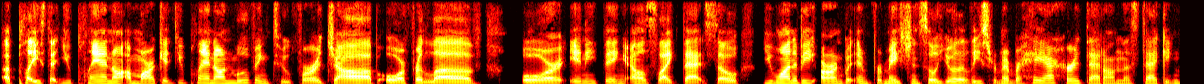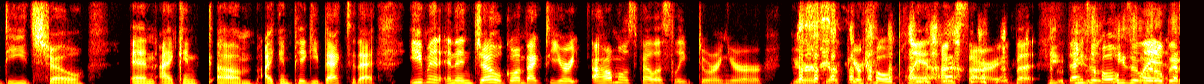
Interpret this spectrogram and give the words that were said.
a place that you plan on a market you plan on moving to for a job or for love or anything else like that. So you want to be armed with information so you'll at least remember, hey, I heard that on the Stacking Deeds show. And I can um I can piggyback to that. Even and then Joe, going back to your I almost fell asleep during your your your, your coal plant. I'm sorry, but that he's a, coal he's a little bit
